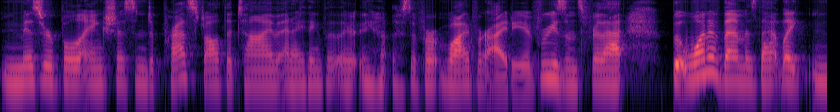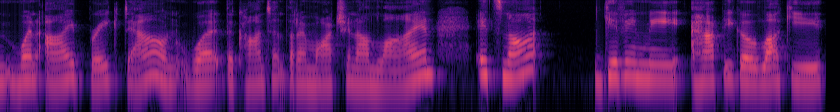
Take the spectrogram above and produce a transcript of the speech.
miserable, anxious, and depressed all the time. And I think that there, you know, there's a wide variety of reasons for that. But one of them is that, like, when I break down what the content that I'm watching online, it's not giving me happy go lucky,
